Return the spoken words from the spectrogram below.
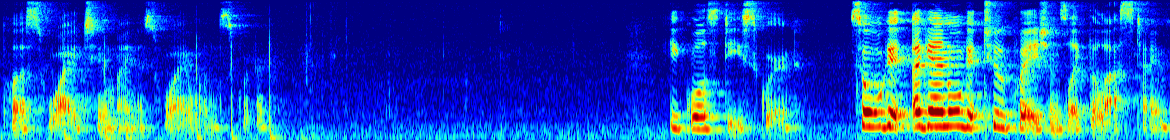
plus y2 minus y1 squared equals d squared. So we'll get, again, we'll get two equations like the last time.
